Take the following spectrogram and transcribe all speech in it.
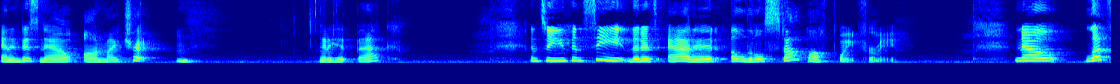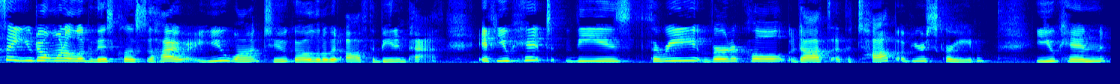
and it is now on my trip. I'm going to hit back. And so you can see that it's added a little stop off point for me. Now, Let's say you don't want to look this close to the highway. You want to go a little bit off the beaten path. If you hit these three vertical dots at the top of your screen, you can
